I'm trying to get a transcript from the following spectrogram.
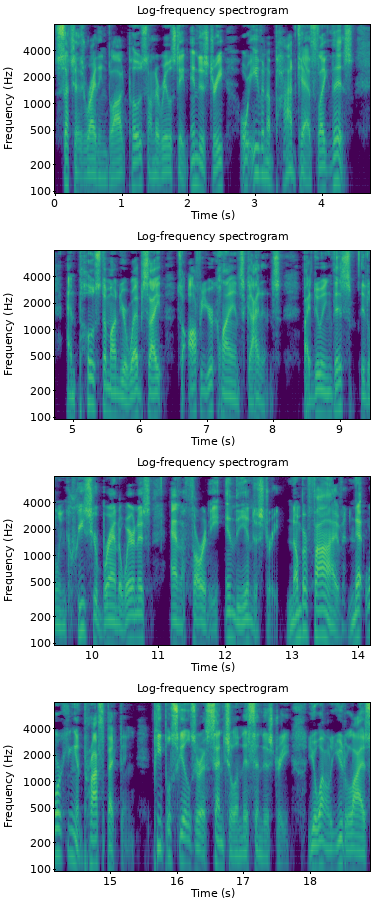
such as writing blog posts on the real estate industry or even a podcast like this and post them on your website to offer your clients guidance. By doing this, it'll increase your brand awareness and authority in the industry. Number five, networking and prospecting. People skills are essential in this industry. You'll want to utilize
